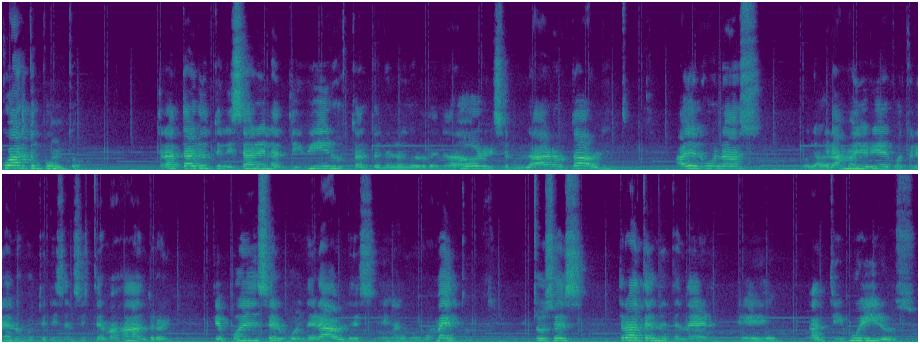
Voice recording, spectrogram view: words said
Cuarto punto. Tratar de utilizar el antivirus tanto en el ordenador, el celular o tablet. Hay algunas, o la gran mayoría de ecuatorianos utilizan sistemas Android que pueden ser vulnerables en algún momento. Entonces, traten de tener eh, antivirus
